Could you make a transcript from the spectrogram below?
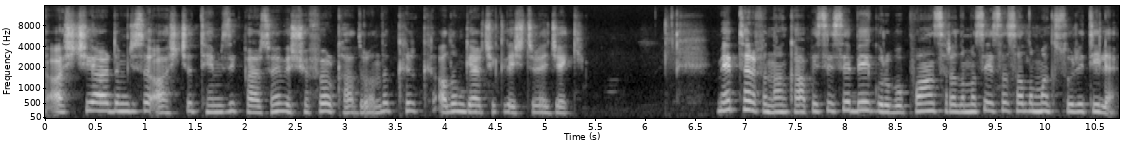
aşçı yardımcısı, aşçı, temizlik personeli ve şoför kadrolarında 40 alım gerçekleştirecek. MEP tarafından KPSS B grubu puan sıralaması esas alınmak suretiyle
